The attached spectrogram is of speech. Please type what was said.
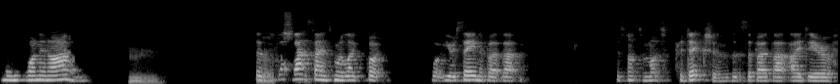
one in Ireland. Mm-hmm. So that, that, sounds more like what what you're saying about that. It's not so much predictions; it's about that idea of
